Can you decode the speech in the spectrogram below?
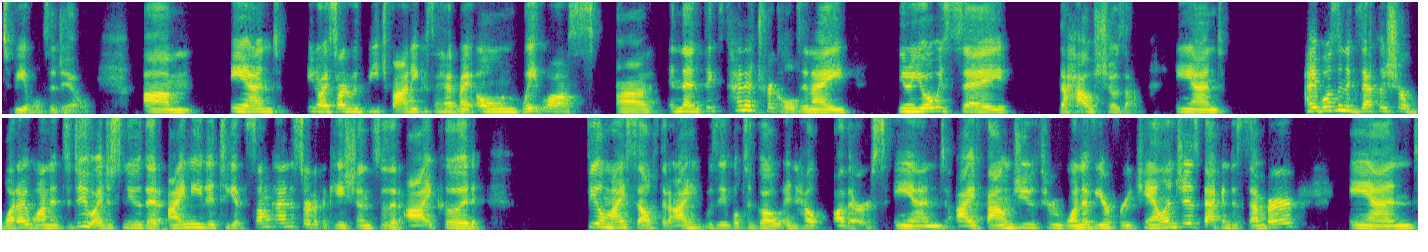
to be able to do. Um, and you know, I started with Beachbody because I had my own weight loss uh, and then things kind of trickled. And I, you know, you always say the house shows up. And I wasn't exactly sure what I wanted to do. I just knew that I needed to get some kind of certification so that I could feel myself that I was able to go and help others. And I found you through one of your free challenges back in December. And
